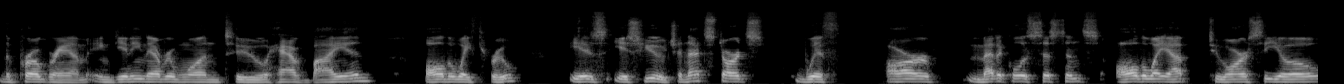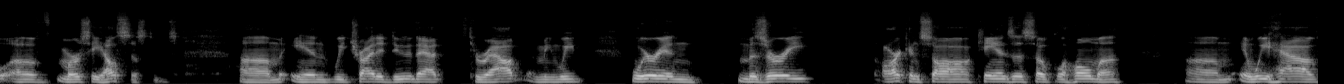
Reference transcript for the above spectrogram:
the program and getting everyone to have buy-in all the way through is is huge, and that starts with our medical assistants all the way up to our CEO of Mercy Health Systems. Um, and we try to do that throughout. I mean, we we're in Missouri, Arkansas, Kansas, Oklahoma, um, and we have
